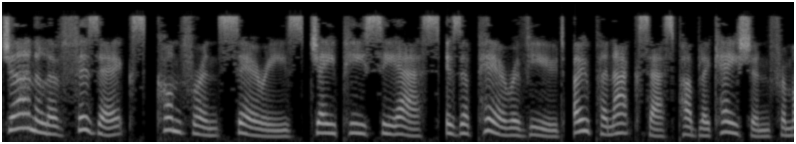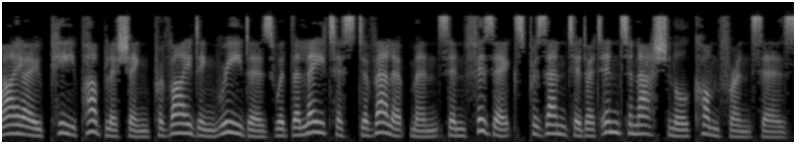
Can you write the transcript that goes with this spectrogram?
Journal of Physics, Conference Series JPCS is a peer-reviewed, open-access publication from IOP Publishing providing readers with the latest developments in physics presented at international conferences.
